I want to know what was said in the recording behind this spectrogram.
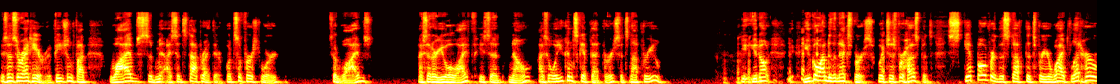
He says, right here, Ephesians 5, wives submit. I said, stop right there. What's the first word? He said, wives. I said, are you a wife? He said, no. I said, well, you can skip that verse. It's not for you. You, you, don't you go on to the next verse which is for husbands skip over the stuff that's for your wife let her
